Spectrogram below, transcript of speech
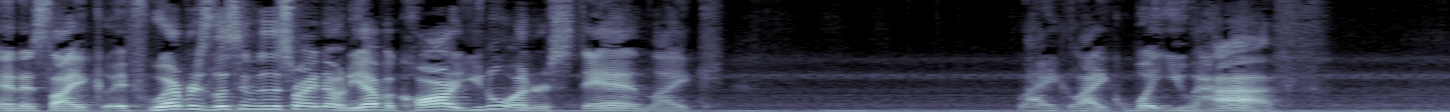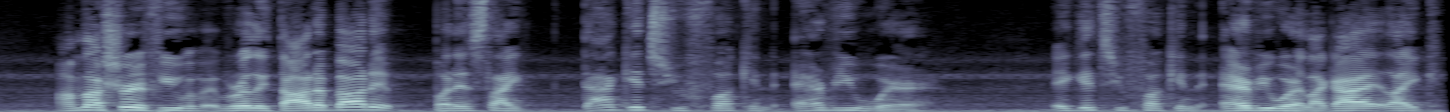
and it's like if whoever's listening to this right now and you have a car, you don't understand like like like what you have. I'm not sure if you've really thought about it, but it's like that gets you fucking everywhere it gets you fucking everywhere. Like I like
